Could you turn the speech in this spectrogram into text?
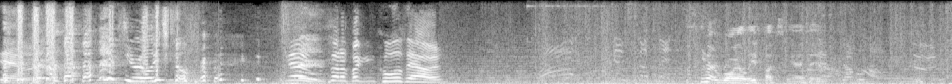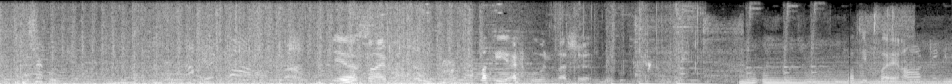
Damn. she really chill, bro. yes, it's on a fucking cooldown. This is what royally fucks me, I think. Yeah, snipe. Lucky I flew into that shit. Lucky play. Oh, thank you,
